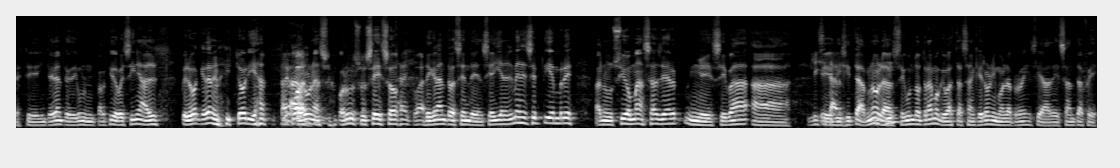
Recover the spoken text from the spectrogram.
este, integrante de un partido vecinal, pero va a quedar en la historia por, un suceso de gran trascendencia. Y en el mes de septiembre anunció más ayer, eh, se va a eh, visitar, ¿no? El segundo tramo que va hasta San Jerónimo en la provincia de Santa Fe.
